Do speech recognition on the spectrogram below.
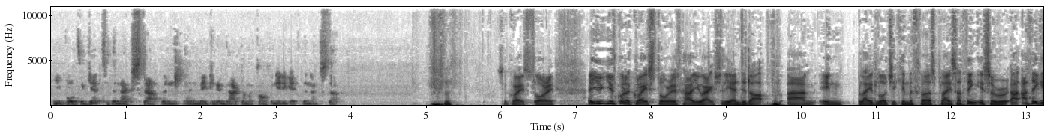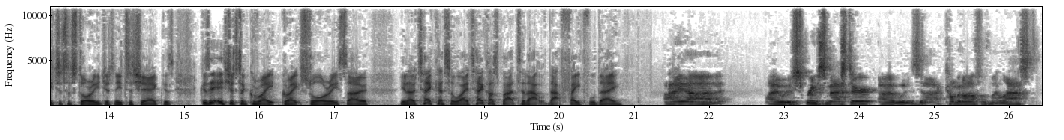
people to get to the next step and, and make an impact on the company to get to the next step. it's a great story. Uh, you, have got a great story of how you actually ended up um, in BladeLogic in the first place. I think it's a, I think it's just a story you just need to share because because it's just a great, great story. So, you know, take us away, take us back to that that faithful day. I uh, I was spring semester. I was uh, coming off of my last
